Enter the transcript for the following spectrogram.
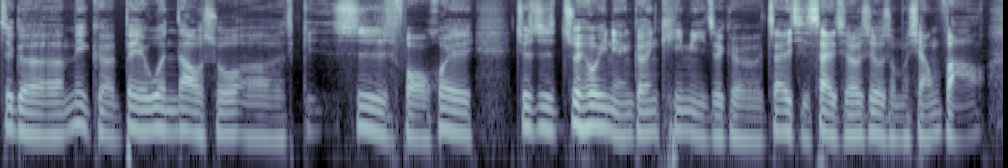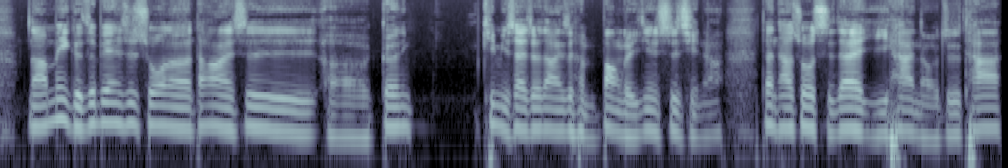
这个 Make 被问到说，呃，是否会就是最后一年跟 Kimi 这个在一起赛车是有什么想法哦？那 Make 这边是说呢，当然是呃跟。Kimi 赛车当然是很棒的一件事情啊，但他说实在遗憾哦，就是他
